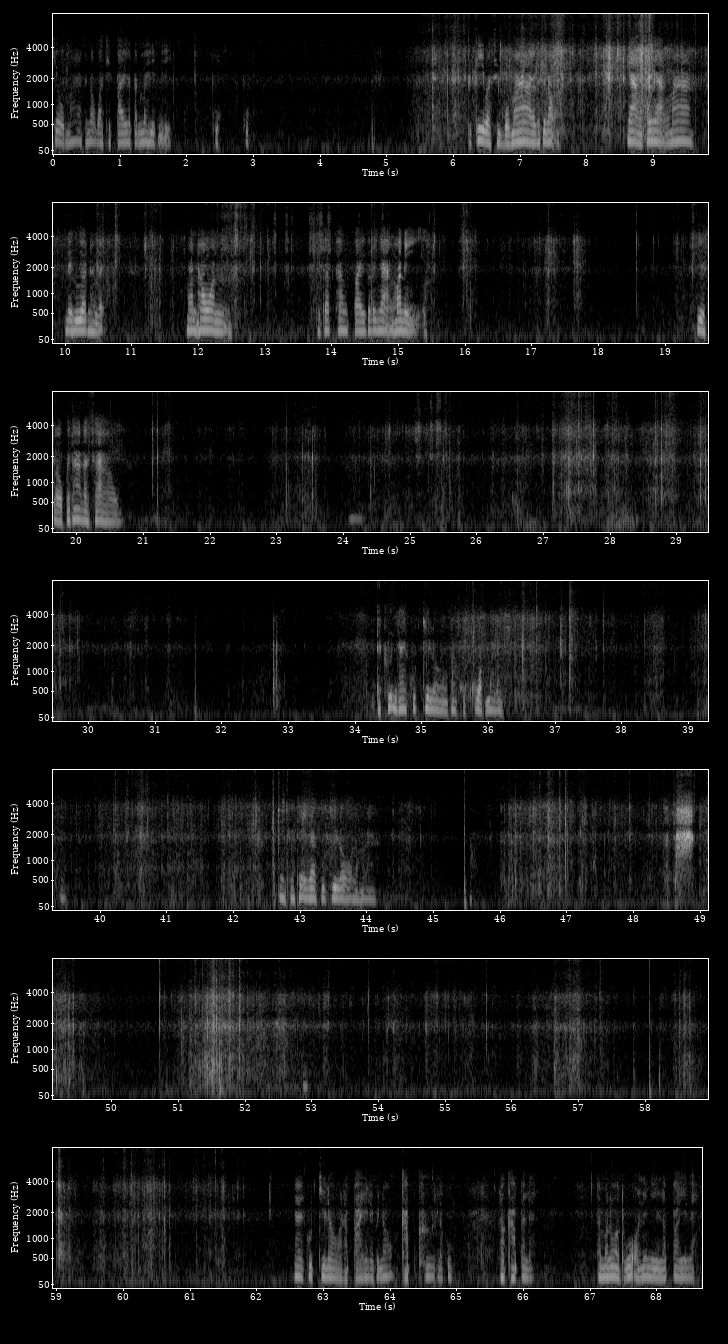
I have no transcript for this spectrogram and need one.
เกี่ยวไปเกี่ยวมาพี่น้องว่าสิไปแล้วมันไม่เห็นอีกปุ๊บปุ๊บตะกี้ว่าสิบมาเลยพี่น้องย่างก็ย่างมากในเฮือนนั่นแหละมันเฮาอันไปทักทางไปก็เลยย่างมานี่เกี่ยวออกไปท่าละชาว คืออีได้คุดกิโลมาขุดขวบมาเลยนี่ประเทศยาคุดกิโลแล้วมา ยายคุดกิโลแล้วไปเลยพี่น้องกลับคืนแล้วกูเรากลับไปเลยแล้วมารอดวัวอ่อนนี่แล้วไปเลย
